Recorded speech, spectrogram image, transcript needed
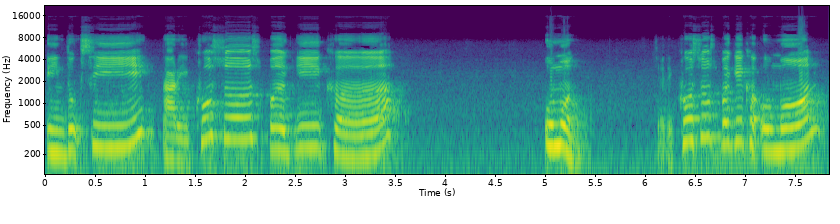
induksi dari khusus pergi ke umum. Jadi khusus pergi ke umum,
